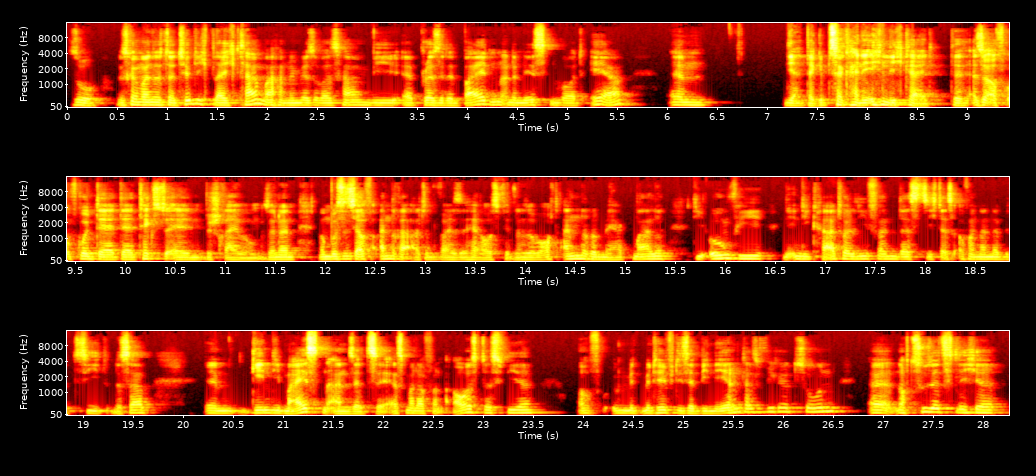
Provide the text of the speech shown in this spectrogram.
So, das können wir uns natürlich gleich klar machen, wenn wir sowas haben wie äh, President Biden und im nächsten Wort er. Ähm, ja, da gibt's ja keine Ähnlichkeit, also auf, aufgrund der, der textuellen Beschreibung, sondern man muss es ja auf andere Art und Weise herausfinden. Also man braucht andere Merkmale, die irgendwie einen Indikator liefern, dass sich das aufeinander bezieht. Und deshalb ähm, gehen die meisten Ansätze erstmal davon aus, dass wir auf, mit, mit Hilfe dieser binären Klassifikation äh, noch zusätzliche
